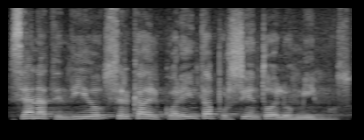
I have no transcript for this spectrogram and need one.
se han atendido cerca del 40% de los mismos.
